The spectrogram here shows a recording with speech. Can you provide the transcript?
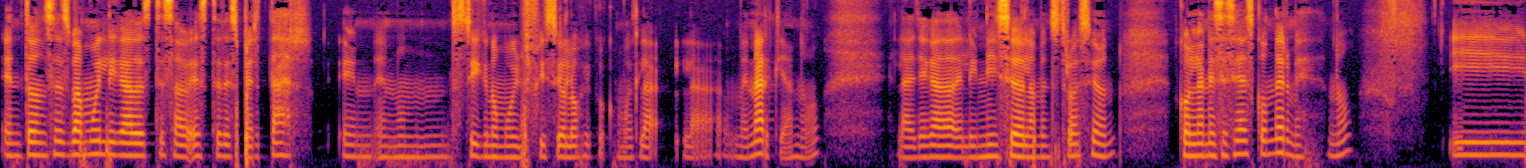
Entonces va muy ligado este, este despertar en, en un signo muy fisiológico como es la, menarquia, ¿no? La llegada del inicio de la menstruación, con la necesidad de esconderme, ¿no? Y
